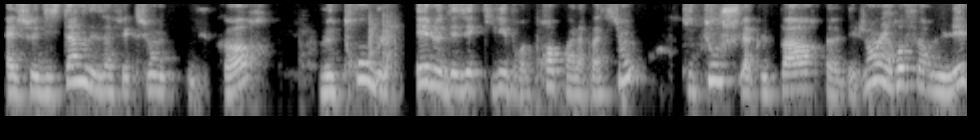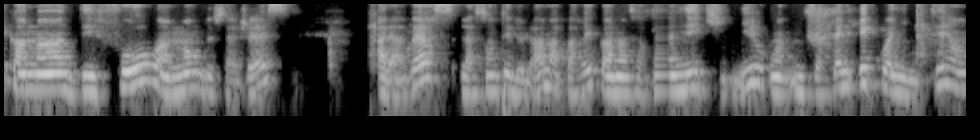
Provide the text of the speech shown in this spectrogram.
Elle se distingue des affections du corps. Le trouble et le déséquilibre propre à la passion, qui touche la plupart euh, des gens, est reformulé comme un défaut, un manque de sagesse, à l'inverse, la santé de l'âme apparaît comme un certain équilibre, une certaine équanimité. Hein.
